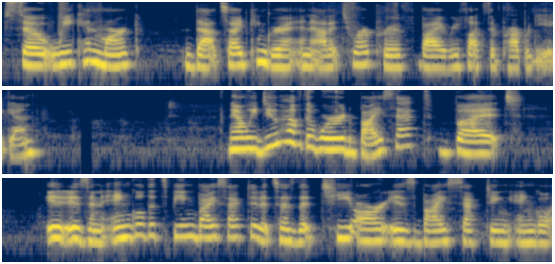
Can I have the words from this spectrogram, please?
So we can mark that side congruent and add it to our proof by reflexive property again. Now we do have the word bisect, but it is an angle that's being bisected. It says that TR is bisecting angle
